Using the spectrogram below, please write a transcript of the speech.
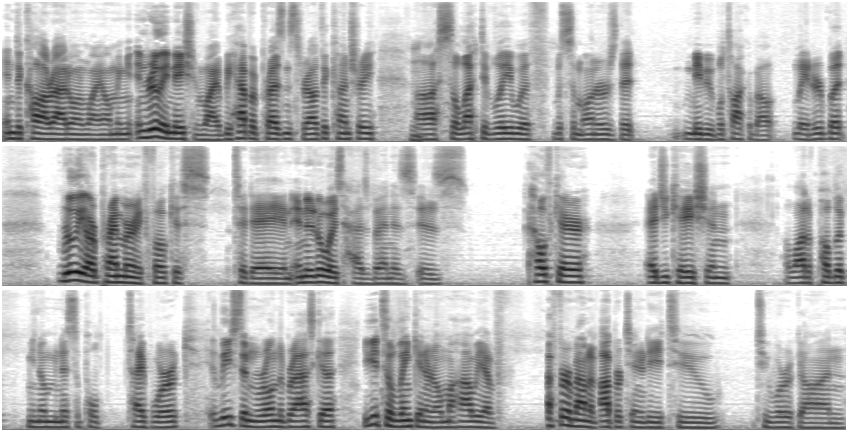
into Colorado and Wyoming, and really nationwide. We have a presence throughout the country, uh, selectively with, with some owners that maybe we'll talk about later. But really, our primary focus today, and, and it always has been, is is healthcare, education, a lot of public, you know, municipal type work. At least in rural Nebraska, you get to Lincoln and Omaha, we have a fair amount of opportunity to to work on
